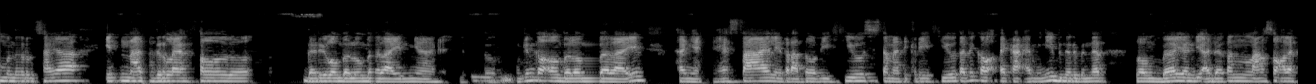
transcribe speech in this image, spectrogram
menurut saya in another level dari lomba-lomba lainnya gitu. Hmm. Mungkin kalau lomba-lomba lain hanya esai, literatur review, systematic review, tapi kalau PKM ini benar-benar lomba yang diadakan langsung oleh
